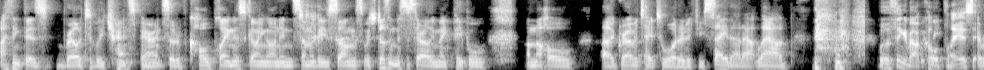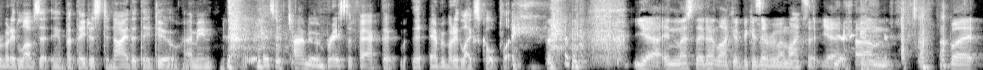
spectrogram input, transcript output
I think there's relatively transparent sort of Coldplayness going on in some of these songs, which doesn't necessarily make people, on the whole, uh, gravitate toward it if you say that out loud. well, the thing about Coldplay is everybody loves it, but they just deny that they do. I mean, it's time to embrace the fact that, that everybody likes Coldplay. yeah, unless they don't like it because everyone likes it. Yeah. yeah. Um, but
